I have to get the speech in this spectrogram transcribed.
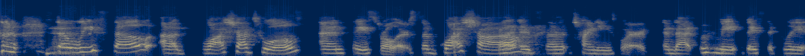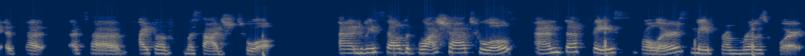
so we sell uh, gua sha tools and face rollers. So gua sha oh. is a Chinese word, and that mm-hmm. basically it's a it's a type of massage tool. And we sell the gua sha tools and the face rollers made from rose quartz,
